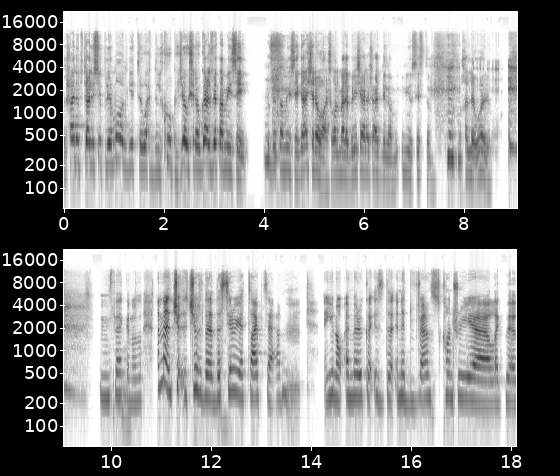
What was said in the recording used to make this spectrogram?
الحانوت تاع les suppléments لقيت واحد الكوب جاو شراو كاع ال vitamine C. ال vitamine C كاع شراوها شغل ما على واش عاد لهم ال immune system ما والو مساكن والله أنا تشوف the stereotype تاع you know america is the an advanced country uh, like the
